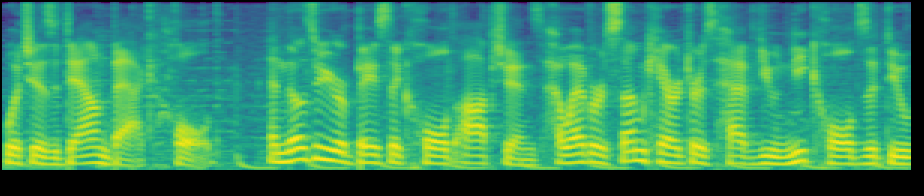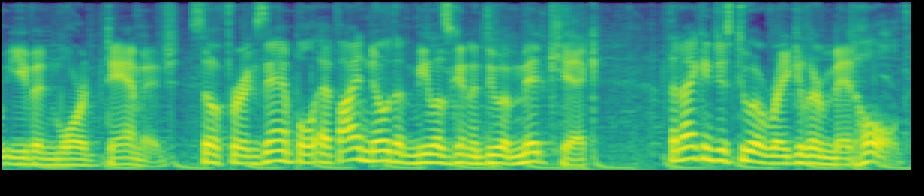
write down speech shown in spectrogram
which is down back hold. And those are your basic hold options, however some characters have unique holds that do even more damage. So for example, if I know that Mila's gonna do a mid kick, then I can just do a regular mid hold.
